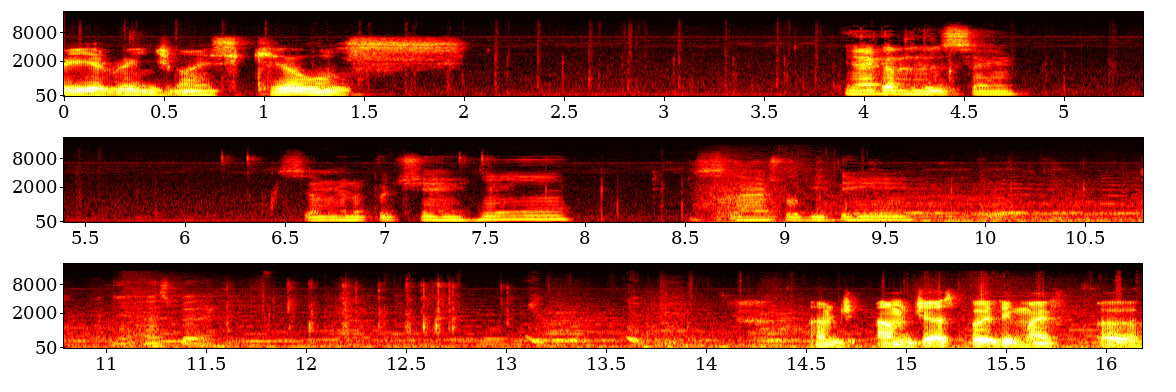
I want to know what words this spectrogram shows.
Rearrange my skills? Yeah, I gotta do the same. So I'm gonna put you in here. Slash will be there. Yeah, that's better. I'm j- I'm just putting my uh,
